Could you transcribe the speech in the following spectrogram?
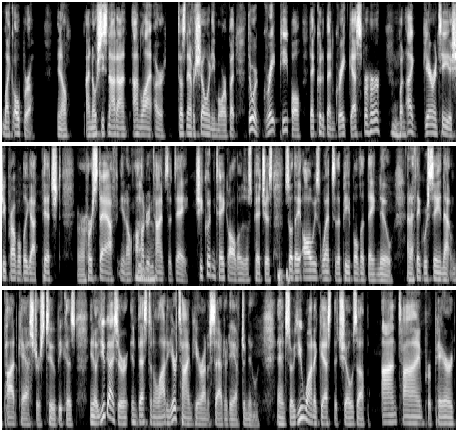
like Oprah. You know, I know she's not on online or doesn't have a show anymore, but there were great people that could have been great guests for her. But I guarantee you, she probably got pitched or her staff, you know, a 100 times a day. She couldn't take all those pitches. So they always went to the people that they knew. And I think we're seeing that in podcasters too, because, you know, you guys are investing a lot of your time here on a Saturday afternoon. And so you want a guest that shows up on time, prepared,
